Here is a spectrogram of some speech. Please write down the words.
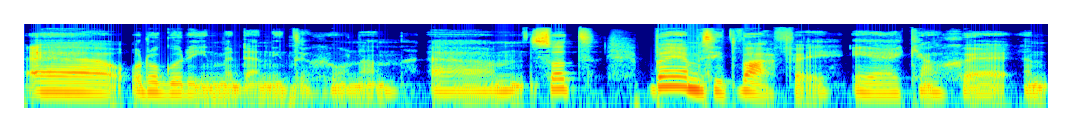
Eh, och då går du in med den intentionen. Eh, så att börja med sitt varför är kanske en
